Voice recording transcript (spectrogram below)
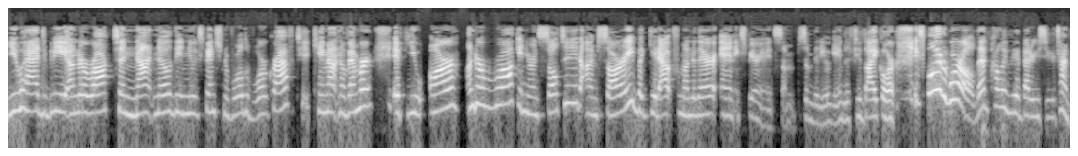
You had to be under a rock to not know the new expansion of World of Warcraft. It came out in November. If you are under a rock and you're insulted, I'm sorry, but get out from under there and experience some some video games if you'd like, or explore the world. That'd probably be a better use of your time.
